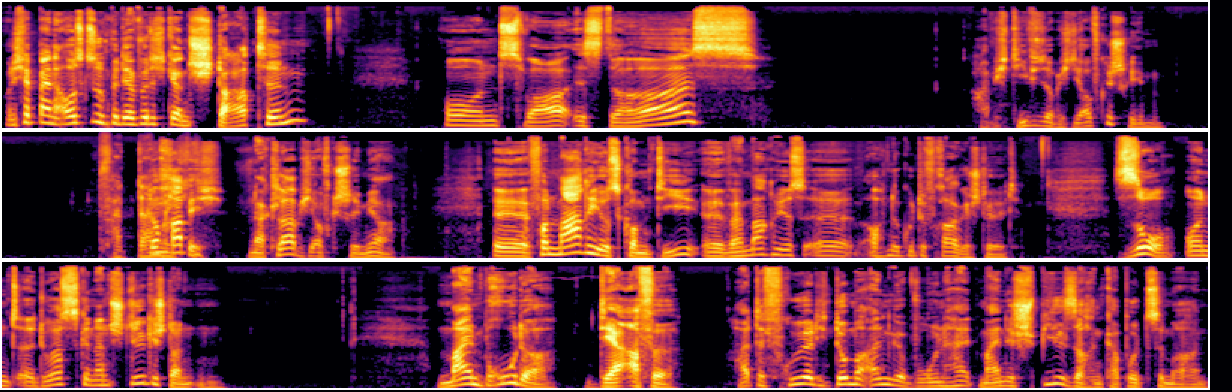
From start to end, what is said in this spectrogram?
Und ich habe meine ausgesucht, mit der würde ich gern starten. Und zwar ist das. Habe ich die? Wieso habe ich die aufgeschrieben? Verdammt. Doch, habe ich. Na klar, habe ich aufgeschrieben, ja. Äh, von Marius kommt die, äh, weil Marius äh, auch eine gute Frage stellt. So, und äh, du hast es genannt, stillgestanden. Mein Bruder, der Affe, hatte früher die dumme Angewohnheit, meine Spielsachen kaputt zu machen.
